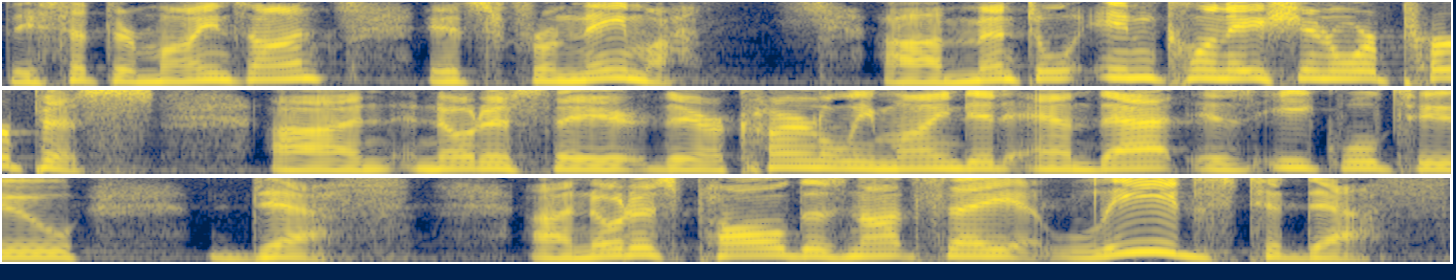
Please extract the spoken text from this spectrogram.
they set their minds on. It's phronema, mental inclination or purpose. Uh, notice they, they are carnally minded, and that is equal to death. Uh, notice Paul does not say it leads to death.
